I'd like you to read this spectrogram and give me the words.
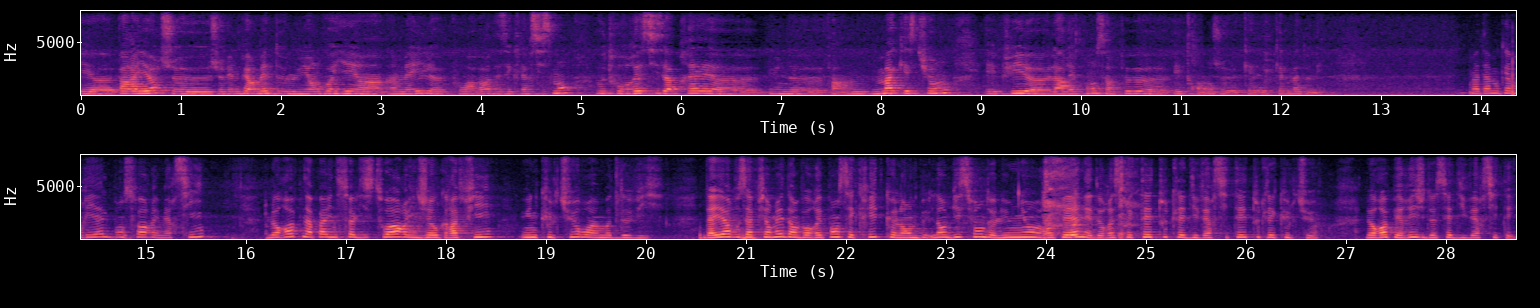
Et par ailleurs, je, vais me permettre de lui envoyer un, mail pour avoir des éclaircissements. Vous trouverez ci-après une, ma question et puis la réponse un peu étrange qu'elle m'a donnée. Madame Gabrielle, bonsoir et merci. L'Europe n'a pas une seule histoire, une géographie, une culture ou un mode de vie. D'ailleurs, vous affirmez dans vos réponses écrites que l'ambition de l'Union européenne est de respecter toutes les diversités, toutes les cultures. L'Europe est riche de ces diversités.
